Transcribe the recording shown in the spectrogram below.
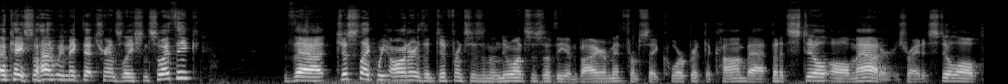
okay, so how do we make that translation? So I think that just like we honor the differences and the nuances of the environment from say corporate to combat, but it still all matters, right? It still all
